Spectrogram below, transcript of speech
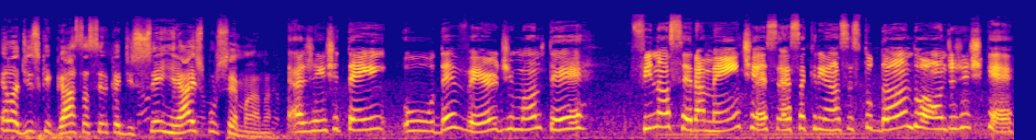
ela diz que gasta cerca de 100 reais por semana. A gente tem o dever de manter financeiramente essa criança estudando onde a gente quer.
